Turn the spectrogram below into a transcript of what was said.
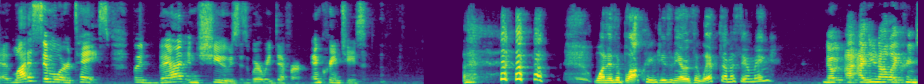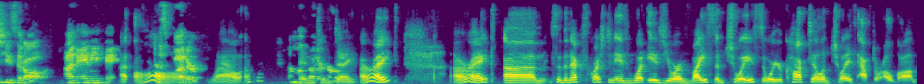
a lot of similar tastes, but that and shoes is where we differ, and cream cheese. One is a block cream cheese and the other is a whipped, I'm assuming. No, I, I do not like cream cheese at all on anything. At all. butter. Wow. Okay. I'm a butter girl. Interesting. All right. All right. Um, so the next question is what is your vice of choice or your cocktail of choice after a long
